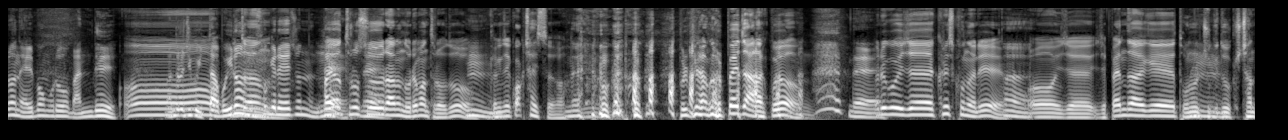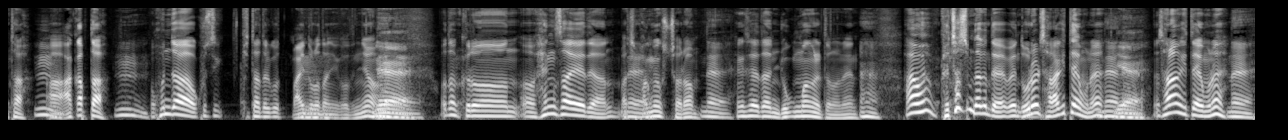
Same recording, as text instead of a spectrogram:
그런 앨범으로 만들 어, 만들어지고 있다. 뭐 이런 소개를 해줬는데 Higher Truth라는 노래만 들어도 음. 굉장히 꽉 차 있어요. 네. 불필요한 걸 빼지 않았고요. 네. 그리고 이제 크리스 코넬이 어. 어 이제 이제 밴드에게 돈을 음. 주기도 귀찮다. 음. 아 아깝다. 음. 혼자 어쿠스틱 기타 들고 많이 음. 돌아다니거든요. 네. 어떤 그런 어, 행사에 대한 마치 네. 박명수처럼 네. 행사에 대한 욕망을 드러낸. 어. 아 괜찮습니다. 근데 왜 노래를 잘하기 때문에 네. 예. 사랑하기 때문에 네.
